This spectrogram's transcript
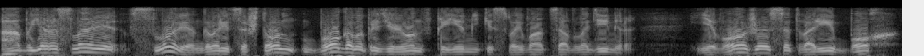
А об Ярославе в слове говорится, что он Богом определен в преемнике своего отца Владимира. Его же сотвори Бог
